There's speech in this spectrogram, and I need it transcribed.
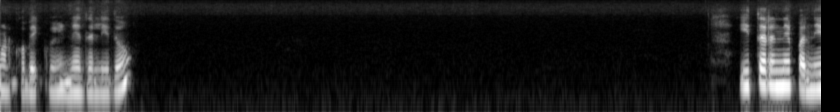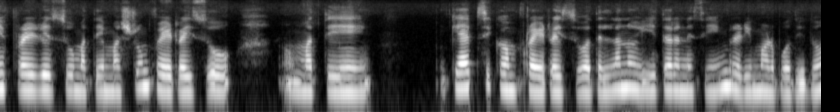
ಮಾಡ್ಕೋಬೇಕು ಎಣ್ಣೆದಲ್ಲಿದು. ಈ ಥರನೇ ಪನ್ನೀರ್ ಫ್ರೈಡ್ ರೈಸು ಮತ್ತು ಮಶ್ರೂಮ್ ಫ್ರೈಡ್ ರೈಸು ಮತ್ತು ಕ್ಯಾಪ್ಸಿಕಮ್ ಫ್ರೈಡ್ ರೈಸು ಅದೆಲ್ಲನೂ ಈ ಥರನೇ ಸೇಮ್ ರೆಡಿ ಮಾಡ್ಬೋದು ಇದು.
